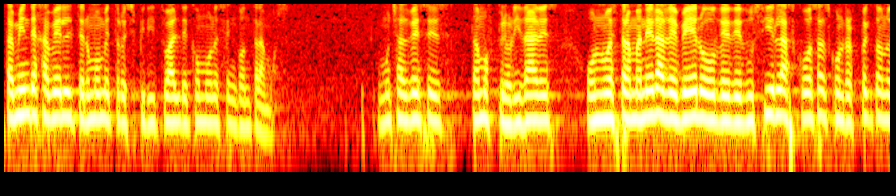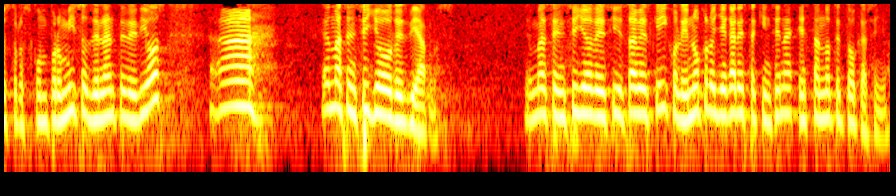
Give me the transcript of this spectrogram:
también deja ver el termómetro espiritual de cómo nos encontramos. Muchas veces damos prioridades o nuestra manera de ver o de deducir las cosas con respecto a nuestros compromisos delante de Dios, ah, es más sencillo desviarnos. Es más sencillo decir, ¿sabes qué? Híjole, no quiero llegar a esta quincena, esta no te toca, Señor.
